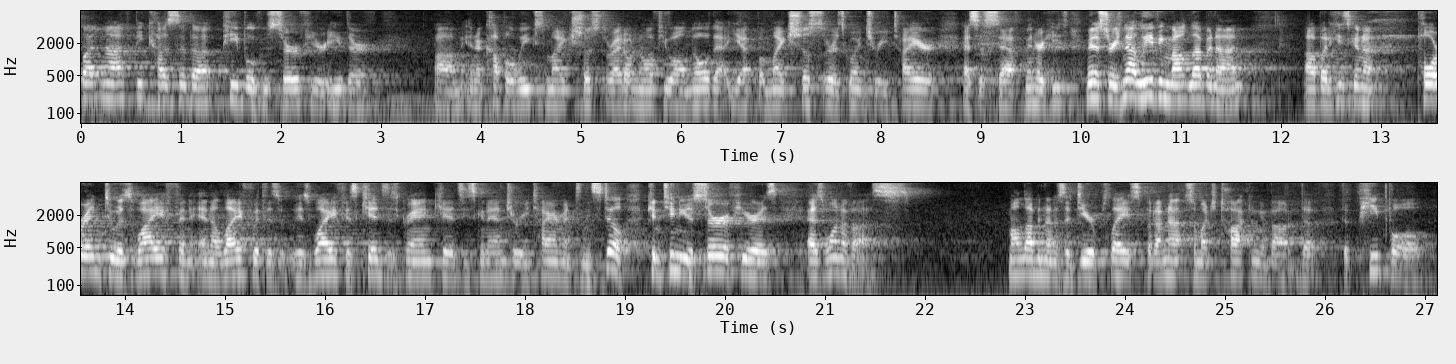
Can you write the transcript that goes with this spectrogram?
but not because of the people who serve here either. Um, in a couple weeks, Mike Schuster, I don't know if you all know that yet, but Mike Schuster is going to retire as a staff minister. He's, minister. he's not leaving Mount Lebanon, uh, but he's going to pour into his wife and, and a life with his, his wife, his kids, his grandkids. He's going to enter retirement and still continue to serve here as, as one of us. Mount Lebanon is a dear place, but I'm not so much talking about the, the people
